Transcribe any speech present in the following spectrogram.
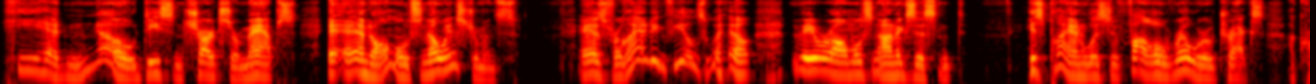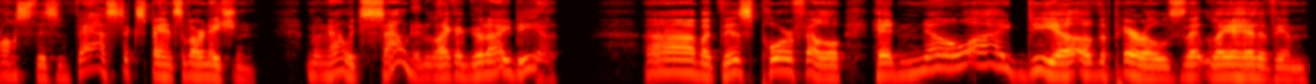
He had no decent charts or maps and almost no instruments. As for landing fields, well, they were almost non existent. His plan was to follow railroad tracks across this vast expanse of our nation. Now it sounded like a good idea. Ah, but this poor fellow had no idea of the perils that lay ahead of him.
